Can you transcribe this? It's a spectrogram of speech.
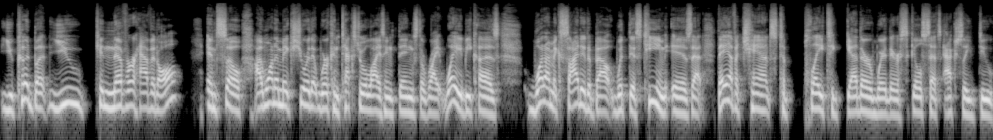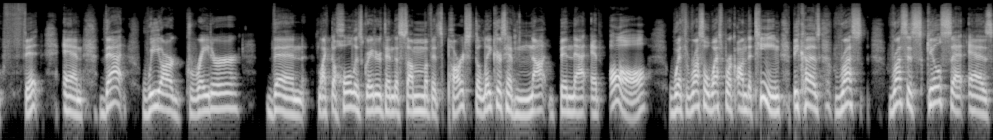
you could, but you can never have it all. And so I want to make sure that we're contextualizing things the right way because what I'm excited about with this team is that they have a chance to play together where their skill sets actually do fit and that we are greater than like the whole is greater than the sum of its parts. The Lakers have not been that at all with Russell Westbrook on the team because Russ Russ's skill set as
